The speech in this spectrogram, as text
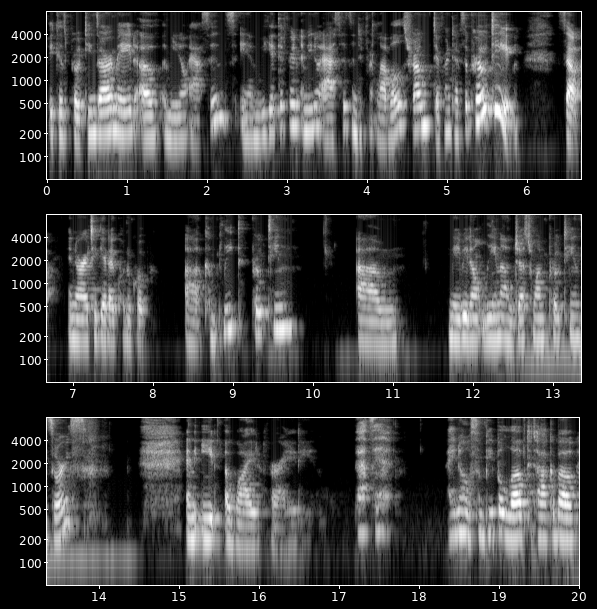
because proteins are made of amino acids and we get different amino acids and different levels from different types of protein. So, in order to get a quote unquote uh, complete protein, um, maybe don't lean on just one protein source and eat a wide variety. That's it. I know some people love to talk about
